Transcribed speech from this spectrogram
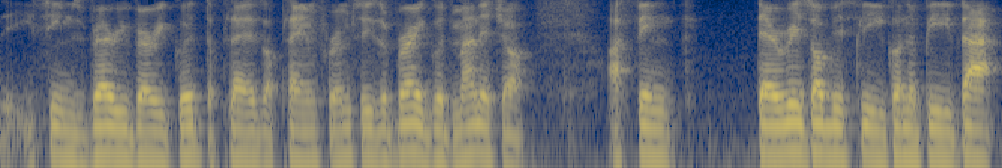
He seems very very good. The players are playing for him, so he's a very good manager. I think there is obviously going to be that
